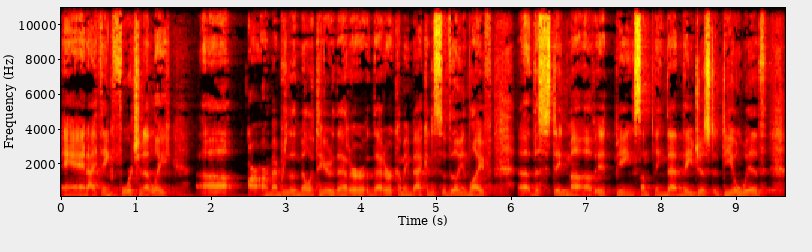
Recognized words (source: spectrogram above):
And I think fortunately uh, our, our, members of the military that are that are coming back into civilian life, uh, the stigma of it being something that they just deal with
